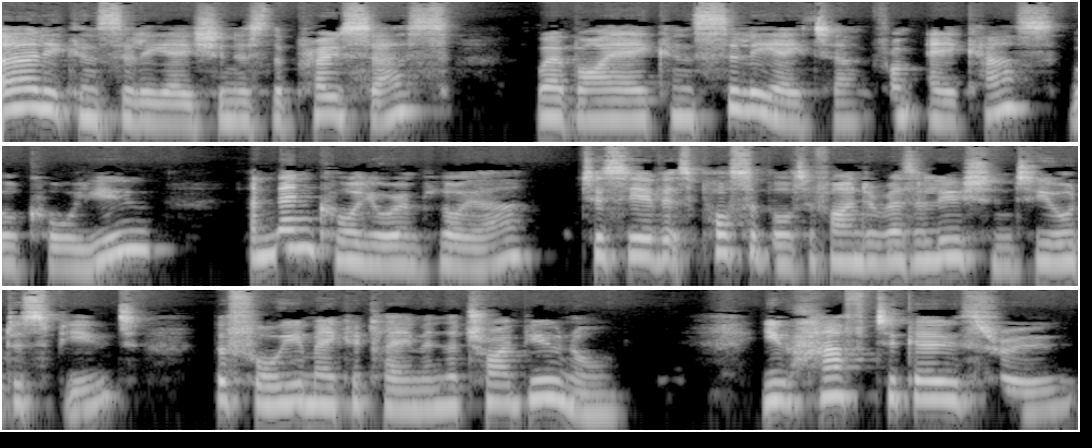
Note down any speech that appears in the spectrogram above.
Early conciliation is the process whereby a conciliator from ACAS will call you and then call your employer to see if it's possible to find a resolution to your dispute before you make a claim in the tribunal. You have to go through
